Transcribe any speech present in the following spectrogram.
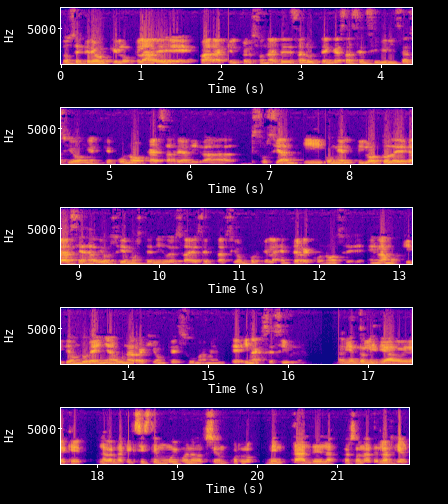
Entonces creo que lo clave para que el personal de salud tenga esa sensibilización es que conozca esa realidad social y con el piloto de gracias a Dios sí hemos tenido esa aceptación porque la gente reconoce en la mosquitia hondureña una región que es sumamente inaccesible. Habiendo lidiado y de que la verdad que existe muy buena adopción por lo mental de las personas de la región,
